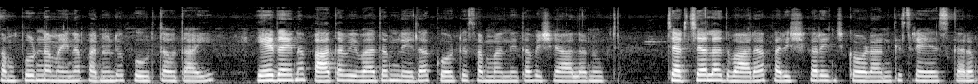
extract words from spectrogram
సంపూర్ణమైన పనులు పూర్తవుతాయి. ఏదైనా పాత వివాదం లేదా కోర్టు సంబంధిత విషయాలను చర్చల ద్వారా పరిష్కరించుకోవడానికి శ్రేయస్కరం.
